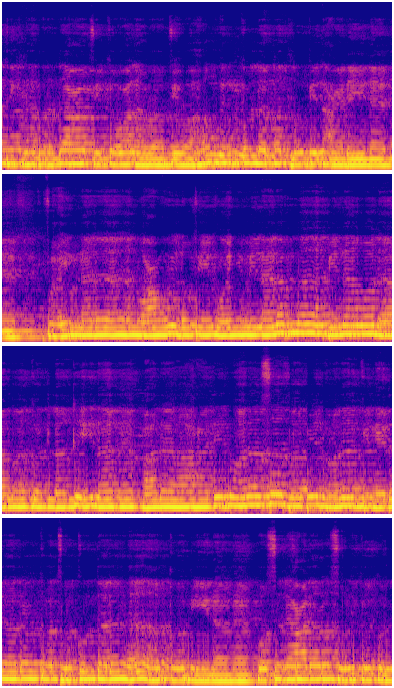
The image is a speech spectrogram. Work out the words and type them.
بقينا ذكنا برد عافك ونوافي وهون كل مطلوب علينا. فإننا نعول في مهمنا لما بنا ولا ما قد لقينا. على أحد ولا سبب ولكن إذا ذكرت فكنت لها قمينا. وصل على رسولك كل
